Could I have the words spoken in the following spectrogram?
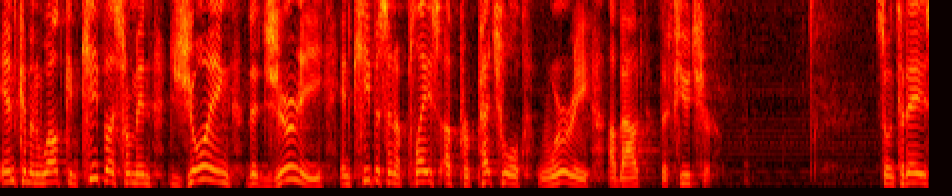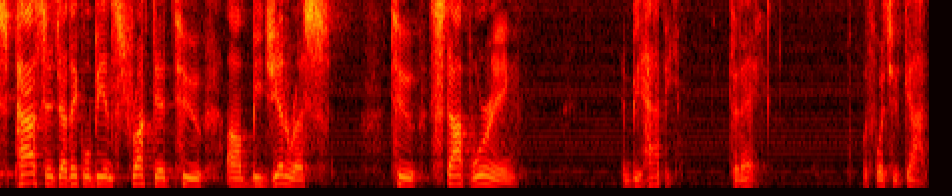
income, and wealth can keep us from enjoying the journey and keep us in a place of perpetual worry about the future. So, in today's passage, I think we'll be instructed to uh, be generous, to stop worrying, and be happy today with what you've got.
